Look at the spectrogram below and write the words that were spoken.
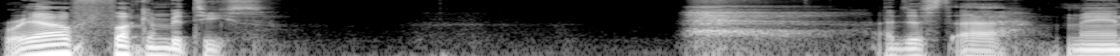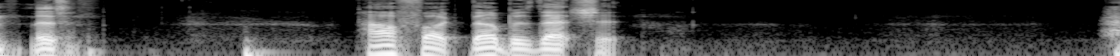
Real fucking Betis. I just, uh, man, listen. How fucked up is that shit?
